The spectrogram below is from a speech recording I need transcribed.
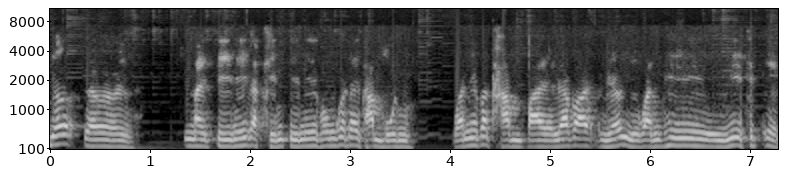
เยอะเลย ในปีนี้กับถินปีนี้ผมก็ได้ทำบุญ วันนี้ก็ทำไปแล้วก็เหลืออีกวันที่ยี่สิบเอ็ด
